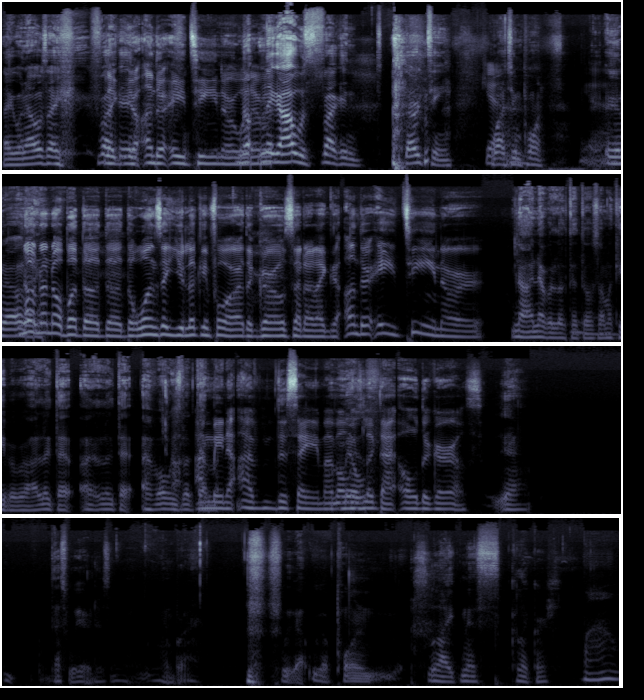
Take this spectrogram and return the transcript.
like when I was like like fucking you're under 18 or no, whatever. nigga, I was fucking thirteen Yeah. watching porn. yeah. You know, no, like- no, no. But the, the the ones that you're looking for are the girls that are like under 18 or. No, I never looked at those. I'm gonna keep it real. I looked at. I looked at. I've always looked at. I mean, I'm the same. I've always looked at older girls. Yeah. That's weird, isn't it? Brian. We got we got porn likeness clickers. Wow,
